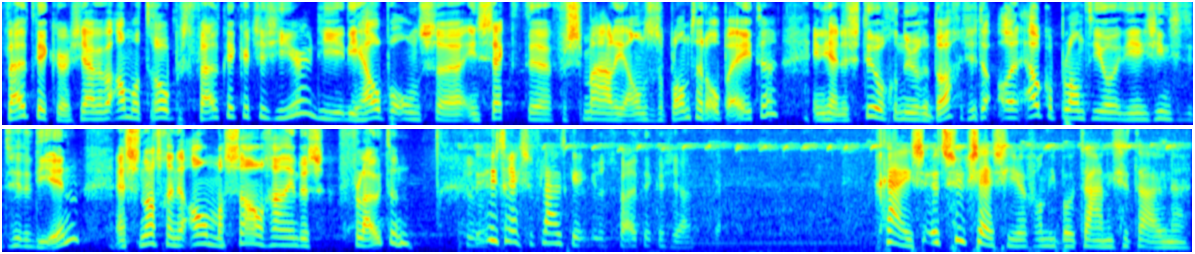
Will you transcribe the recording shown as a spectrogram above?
Fluitkikkers, ja, we hebben allemaal tropische fluitkikkertjes hier. Die, die helpen ons eh, insecten te versmalen die anders de planten opeten. En die zijn dus stil gedurende de dag. Er zitten, in elke plant die, je- die je ziet, zitten, die in. En s'nachts gaan die allemaal massaal gaan die dus fluiten. De Utrechtse fluitkikker. Dus fluitkikkers, ja. Gijs, het succes hier van die botanische tuinen.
